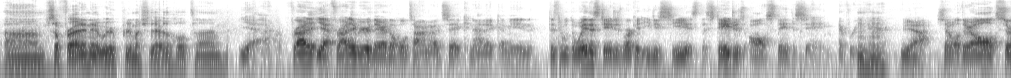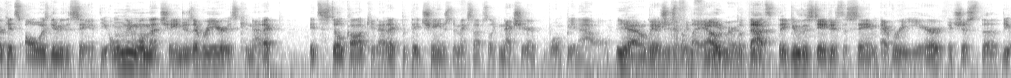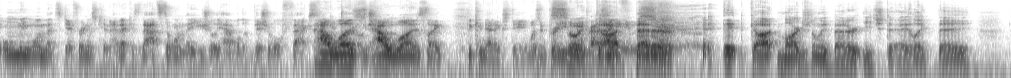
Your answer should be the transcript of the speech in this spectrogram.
Um. So Friday night we were pretty much there the whole time. Yeah, Friday. Yeah, Friday we were there the whole time. I'd say Kinetic. I mean, this, the way the stages work at EDC is the stages all stay the same every Mm-hmm. year. Yeah. So they're all circuits always gonna be the same. The only one that changes every year is Kinetic. It's still called Kinetic, but they changed the mix up. So like next year it won't be an owl. Yeah, it'll Like, be it's a just the layout, theme or, but that's they do the stages the same every year. It's just the the only one that's different is Kinetic, because that's the one they usually have all the visual effects. how was how was like the kinetic stage? Was it pretty so it got It was- better. it got marginally better each day. Like they,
